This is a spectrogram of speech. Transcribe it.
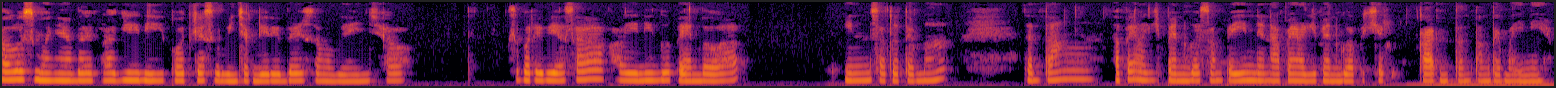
Halo semuanya, balik lagi di podcast Berbincang Diri bersama gue Angel. Seperti biasa, kali ini gue pengen bawain satu tema Tentang apa yang lagi pengen gue sampein dan apa yang lagi pengen gue pikirkan tentang tema ini.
